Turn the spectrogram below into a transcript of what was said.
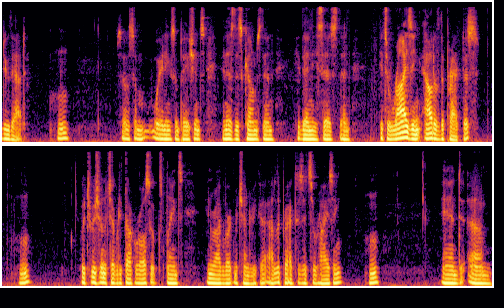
do that. Hmm? So some waiting, some patience, and as this comes, then he, then he says, then it's arising out of the practice, hmm? which Vishwanath Chakravarti also explains in Ragavartma Chandrika. Out of the practice, it's arising, hmm? and um,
